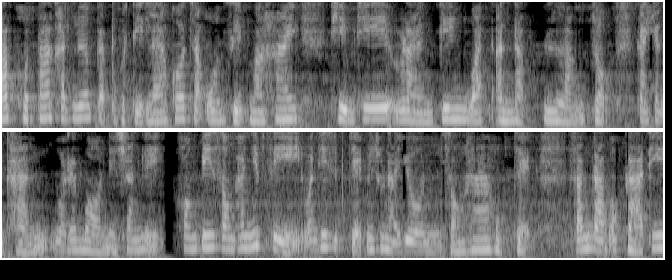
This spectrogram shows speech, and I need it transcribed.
รับโคต้าคัดเลือกแบบปกติแล้วก็จะโอนสิทธิ์มาให้ทีมที่แรงกิ้งวัดอันดับหลังจบ การแข่งขันวอลเลย์บอลเนชั่นลีกของปี 2024 วันที่ 17 มิถุนายน 2567 สำหรับโอกาสที่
